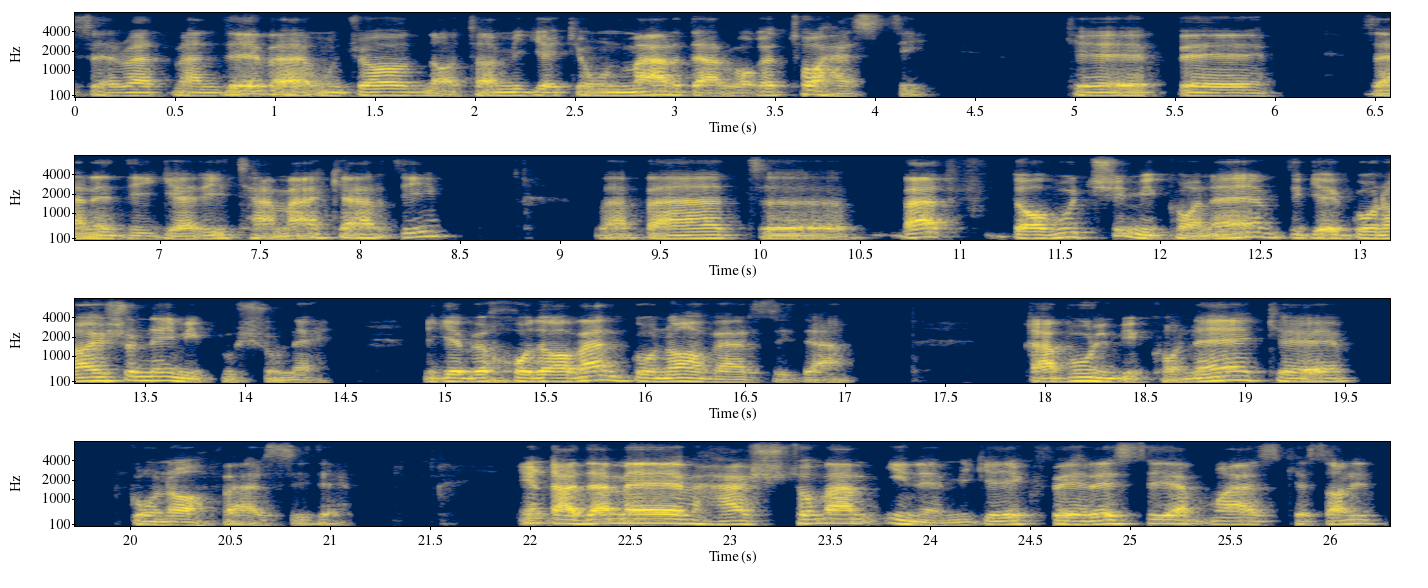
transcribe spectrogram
ثروتمنده و اونجا ناتا میگه که اون مرد در واقع تو هستی که به زن دیگری طمع کردی و بعد بعد داوود چی می‌کنه؟ دیگه گناهش رو نمیپوشونه. میگه به خداوند گناه ورزیدم. قبول می‌کنه که گناه ورزیده. این قدم هشتم هم اینه. میگه یک فهرستی ما از کسانی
